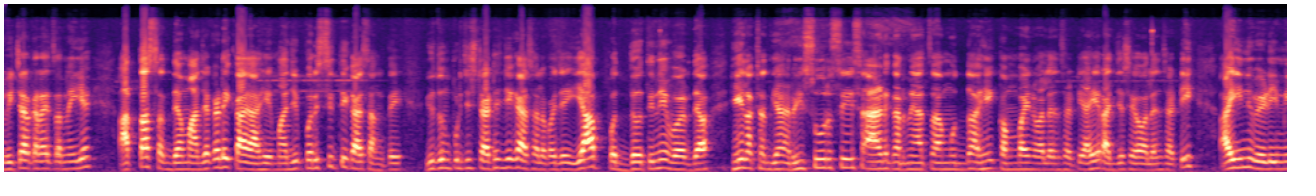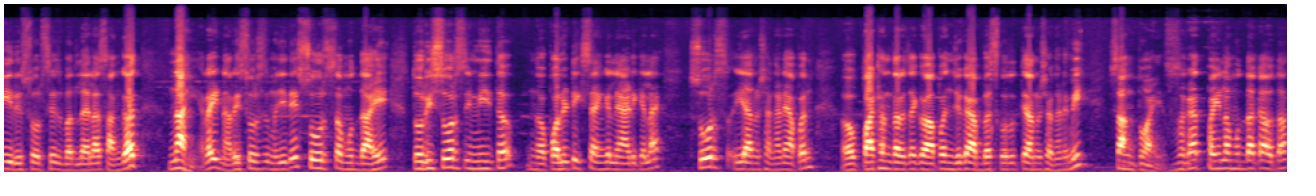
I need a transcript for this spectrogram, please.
विचार करायचा नाही आहे आत्ता सध्या माझ्याकडे काय आहे माझी परिस्थिती काय सांगते इथून पुढची स्ट्रॅटेजी काय असायला पाहिजे या पद्धतीने वर द्या. हे लक्षात घ्या रिसोर्सेस ॲड करण्याचा मुद्दा हे कंबाईनवाल्यांसाठी आहे राज्यसेवावाल्यांसाठी ऐनवेळी मी रिसोर्सेस बदलायला सांगत नाही राईट ना? रिसोर्सेस म्हणजे ते सोर्सचा मुद्दा आहे. तो रिसोर्स मी इथं पॉलिटिक्सच्या अँगलने ॲड केला आहे सोर्स या अनुषंगाने आपण पाठांतराचा किंवा आपण जे काय अभ्यास करतो त्या अनुषंगाने मी सांगतो आहे. सगळ्यात पहिला मुद्दा काय होता?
